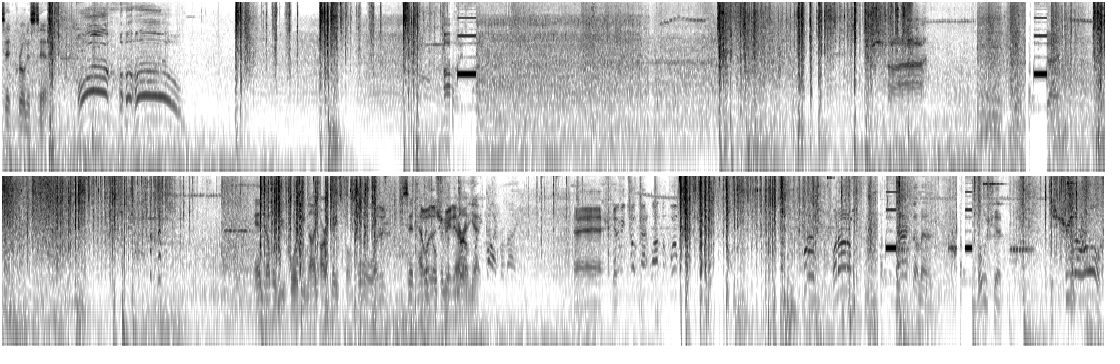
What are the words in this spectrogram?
Said Cronus said. Oh! Ho, ho, ho. Oh, Ah. Fucking guy. NW49R faithful. Oh, what is... Said haven't other opened the straight para yet. 25 remain. Ah, The shit. enemy took that one, but we'll... What out of hacker, man? Bullshit. It's three in a row.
